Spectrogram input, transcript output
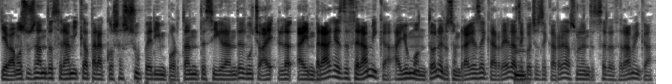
llevamos usando cerámica para cosas súper importantes y grandes. Mucho. Hay, hay embragues de cerámica, hay un montón. Los embragues de carreras, de Mm. coches de carreras, suelen ser de cerámica.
